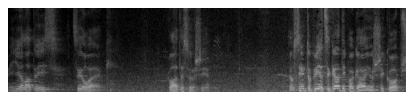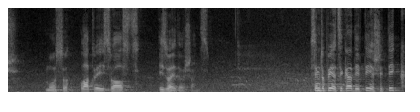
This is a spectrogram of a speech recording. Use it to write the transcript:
Mīļie Latvijas cilvēki, klātesošie. Jau 105 gadi pagājuši kopš mūsu Latvijas valsts izveidošanas. 105 gadi ir tieši tik,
